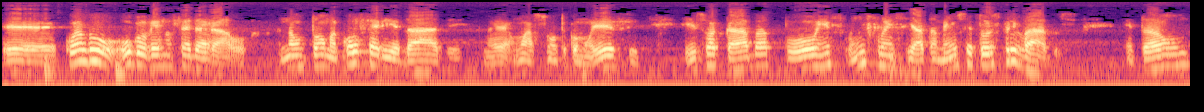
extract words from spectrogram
É, quando o governo federal não toma com seriedade né, um assunto como esse, isso acaba por influenciar também os setores privados. Então,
